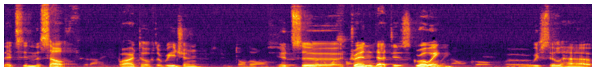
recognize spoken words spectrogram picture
that's in the south part of the region. It's a trend that is growing. We still have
